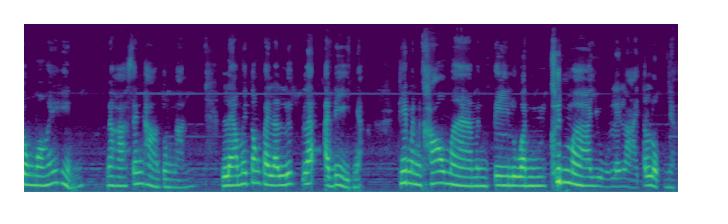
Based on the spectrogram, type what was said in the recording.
จงมองให้เห็นนะคะ เส้นทางตรงนั้น แล้วไม่ต้องไประลึกและอดีตเนี่ยที่มันเข้ามามันตีรวนขึ้นมาอยู่หลาย ๆ ตลบเนี่ย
